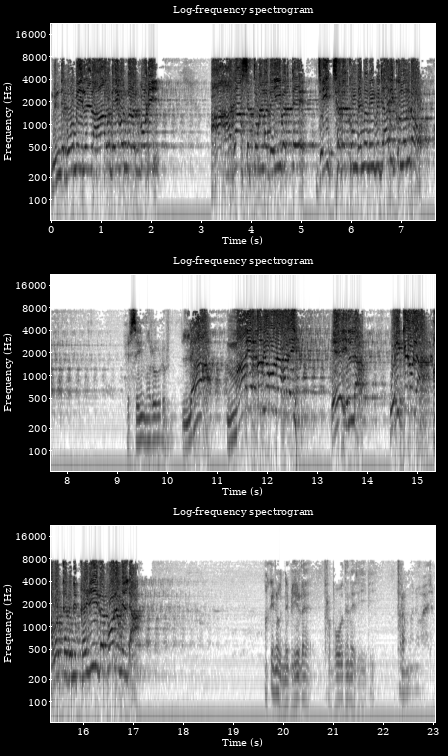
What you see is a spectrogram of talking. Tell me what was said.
നിന്റെ ഭൂമിയിലുള്ള ആറ് ദൈവങ്ങളും കൂടി ആകാശത്തുള്ള ദൈവത്തെ ജയിച്ചടക്കും എന്ന് നീ വിചാരിക്കുന്നുണ്ടോ? ഹുസൈൻ മറുപടി ഏ ഇല്ല. ഒരിക്കലുമില്ല. അവർക്കതിന് കഴിയുക പോലുമില്ല. മക്കങ്ങൾ നബിയുടെ പ്രബോധന രീതി ഇത്ര മനോഹരം.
